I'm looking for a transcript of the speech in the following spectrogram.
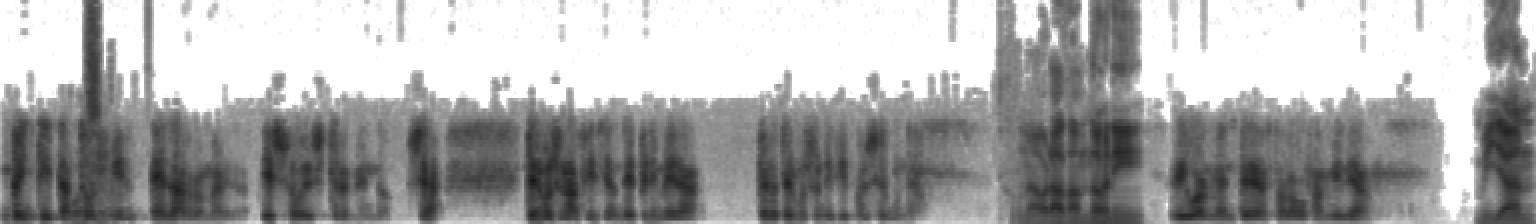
veintitantos pues mil en la Romareda. Eso es tremendo. O sea, tenemos una afición de primera, pero tenemos un equipo en segunda. Un abrazo, Andoni. Igualmente, hasta luego, familia. Millán,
